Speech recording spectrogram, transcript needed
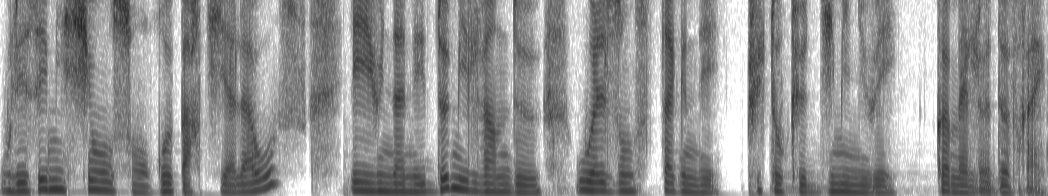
où les émissions sont reparties à la hausse et une année 2022 où elles ont stagné plutôt que diminué comme elles le devraient.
